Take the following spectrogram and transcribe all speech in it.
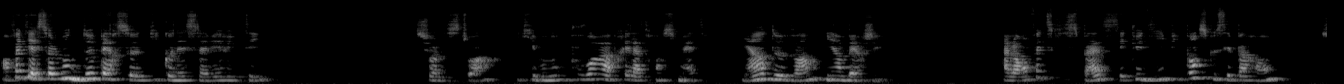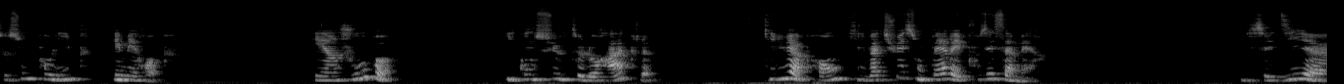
En fait, il y a seulement deux personnes qui connaissent la vérité sur l'histoire et qui vont donc pouvoir après la transmettre. Il y a un devin et un berger. Alors en fait, ce qui se passe, c'est que pense que ses parents, ce sont Polype et Mérope. Et un jour, il consulte l'oracle qui lui apprend qu'il va tuer son père et épouser sa mère. Il se dit euh,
